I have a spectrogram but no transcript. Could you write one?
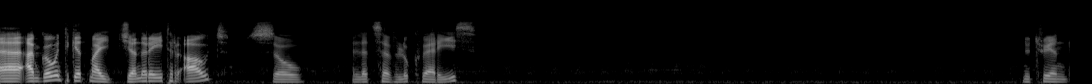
uh, I'm going to get my generator out. So, let's have a look where he is. Nutrient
